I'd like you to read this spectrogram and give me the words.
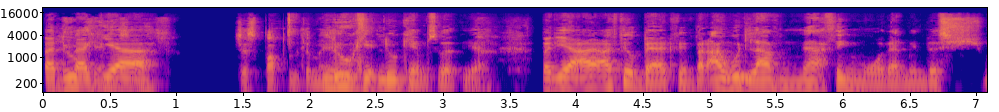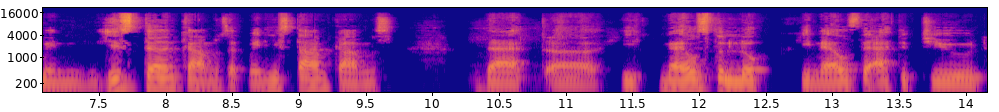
But Luke like, yeah, just popped into me. Luke Luke Hemsworth, yeah. But yeah, I, I feel bad for him. But I would love nothing more than when this when his turn comes, that when his time comes, that uh, he nails the look, he nails the attitude.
